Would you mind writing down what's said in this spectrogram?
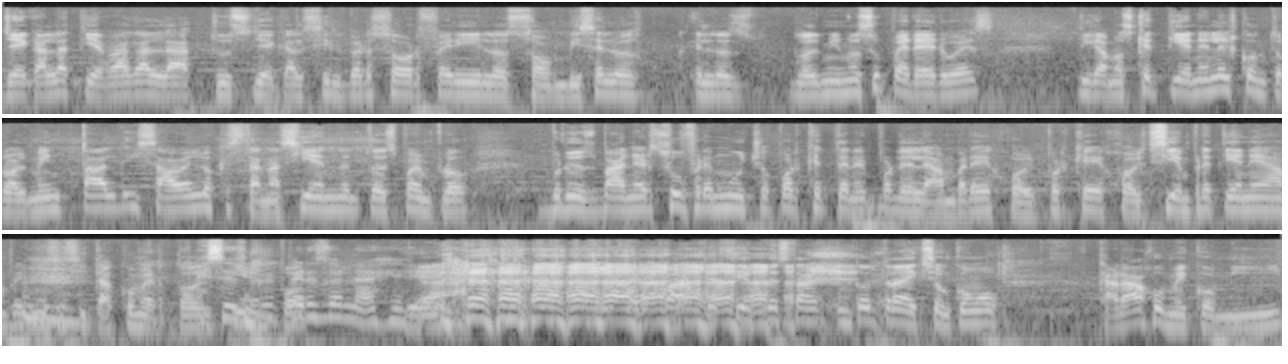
llega a la tierra Galactus, llega el Silver Surfer y los zombies, los, los, los mismos superhéroes, digamos que tienen el control mental y saben lo que están haciendo. Entonces, por ejemplo, Bruce Banner sufre mucho porque tener por el hambre de Hulk, porque Hulk siempre tiene hambre y necesita comer todo el Ese es mi tiempo. personaje. Y Peter Parker siempre está en contradicción como carajo, me comí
